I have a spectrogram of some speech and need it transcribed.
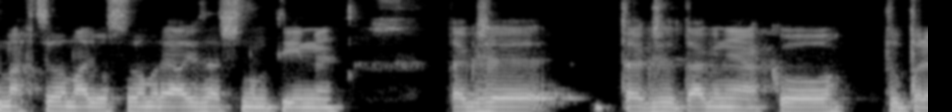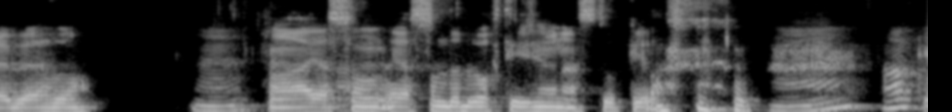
ma chcel mať vo svojom realizačnom týme. Takže, takže tak nejako to prebehlo. Mm. No a ja som, ja som do dvoch týždňov nastúpil. Mm, OK.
